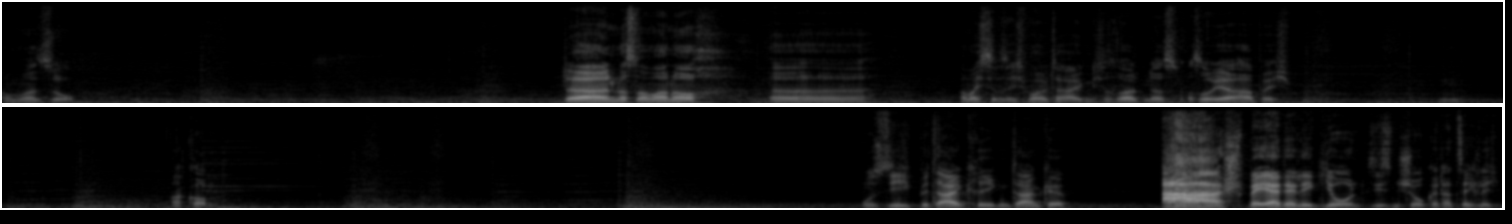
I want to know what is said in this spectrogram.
Machen wir so. Dann, was haben wir noch? Äh, habe ich das, was ich wollte eigentlich? Was sollten das? Achso, ja, habe ich. Hm. Ach komm. Musik bitte einkriegen, danke. Ah, Späher der Legion. Sie ist ein Schurke, tatsächlich.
